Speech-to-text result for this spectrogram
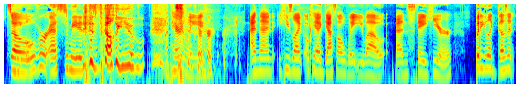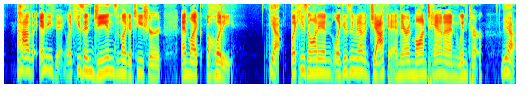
he So overestimated his value. Apparently. And then he's like, okay, I guess I'll wait you out and stay here. But he like doesn't have anything. Like he's in jeans and like a t-shirt and like a hoodie. yeah, Like he's not in like he doesn't even have a jacket and they're in Montana in winter. yeah.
